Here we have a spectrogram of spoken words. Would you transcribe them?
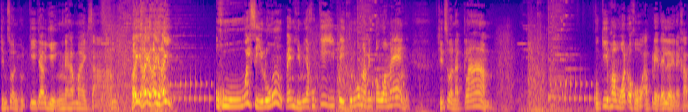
ชิ้นส่วนคุกกี้เจ้าหญิงนะครับมาอีกสามเฮ้ยเฮ้ยเฮ้ยเฮ้ยโอ้โหสีรุ้งเป็นหินวิญญาคุกกี้อีปีกกูนึกว่ามาเป็นตัวแม่ง ชิ้นส่วนนักกล้ามคุกกี้พ่อมดโอ้โห อัปเกรดได้เลยนะครับ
